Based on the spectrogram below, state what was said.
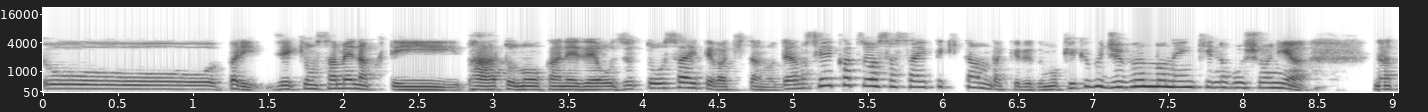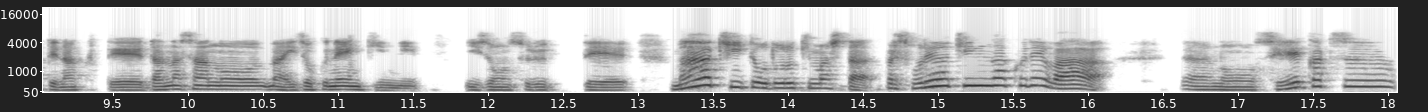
と、やっぱり税金を納めなくていいパートのお金でずっと抑えてはきたので、あの生活は支えてきたんだけれども、結局自分の年金の保障にはなってなくて、旦那さんの、まあ、遺族年金に依存するって、まあ聞いて驚きました。やっぱりそれの金額では、あの、生活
